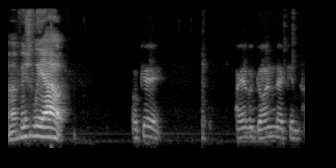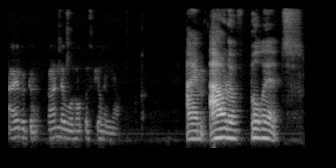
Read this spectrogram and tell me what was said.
I'm officially out. Okay. I have a gun that can I have a gun that will help us kill him now. I'm out of bullets.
